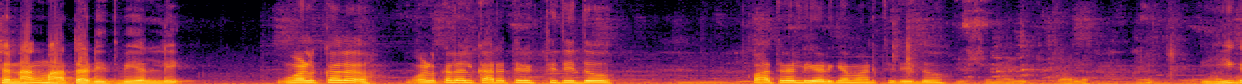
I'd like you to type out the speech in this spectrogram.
ಚೆನ್ನಾಗಿ ಮಾತಾಡಿದ್ವಿ ಅಲ್ಲಿ. ಒಳ್ಕಲ್ ಒಳ್ಕಲಲ್ಲಿ ಖಾರ ತಿರುಗ್ತಿದ್ದಿದ್ದು ಪಾತ್ರೆಯಲ್ಲಿ ಅಡುಗೆ ಮಾಡ್ತಿದ್ದಿದ್ದು. ಎಷ್ಟು ಚೆನ್ನಾಗಿತ್ತು ಕಾಲ. ಈಗ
